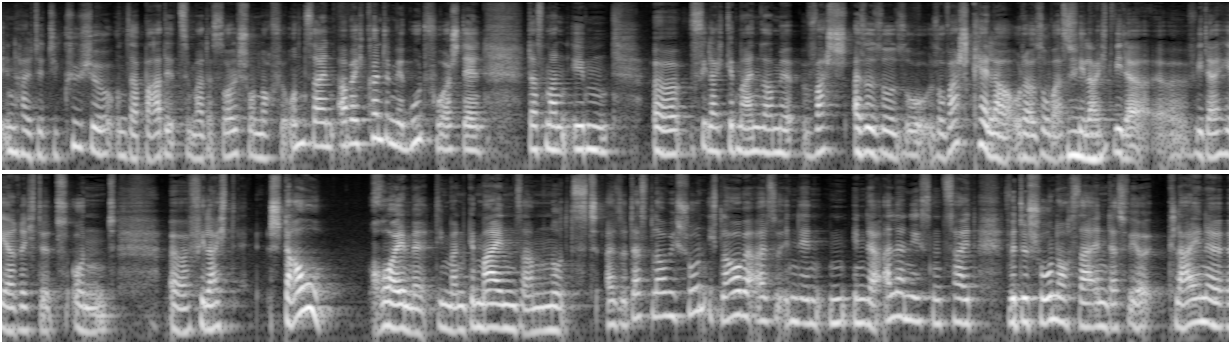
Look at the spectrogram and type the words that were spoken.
beinhaltet die Küche, unser Badezimmer, das soll schon noch für uns sein. Aber ich könnte mir gut vorstellen, dass man eben äh, vielleicht gemeinsame Wasch, also so, so, so Waschkeller oder sowas mhm. vielleicht wieder, äh, wieder herrichtet und äh, vielleicht Stau Räume, die man gemeinsam nutzt. Also das glaube ich schon. Ich glaube also in, den, in der allernächsten Zeit wird es schon noch sein, dass wir kleine,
